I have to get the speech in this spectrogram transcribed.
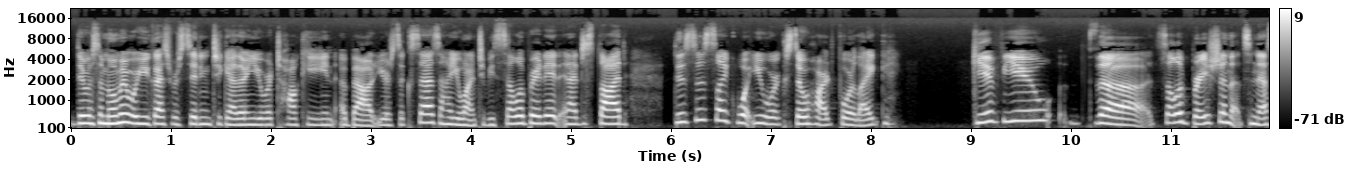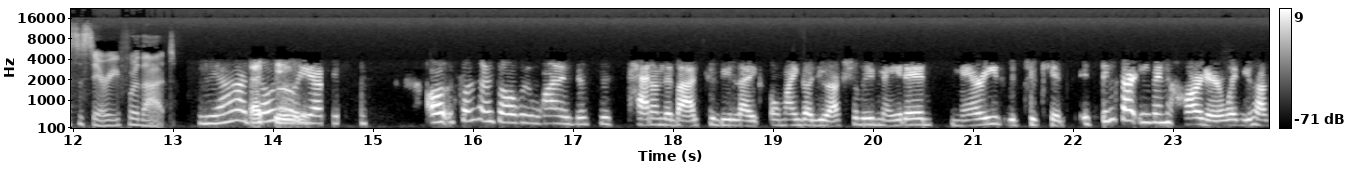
there was a moment where you guys were sitting together and you were talking about your success and how you wanted to be celebrated. And I just thought this is like what you work so hard for. Like give you the celebration that's necessary for that. Yeah, totally. I mean, all, sometimes all we want is just this pat on the back to be like, oh my God, you actually made it, married with two kids. It, things are even harder when you have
